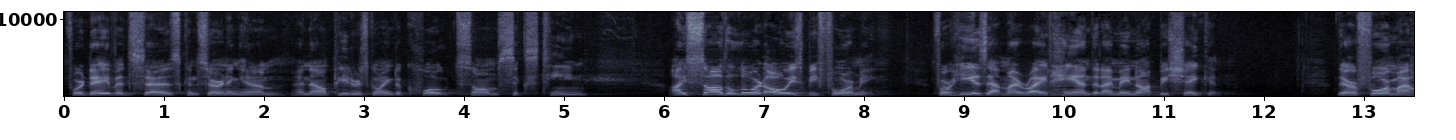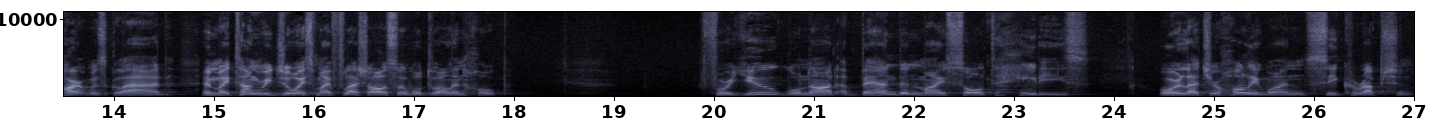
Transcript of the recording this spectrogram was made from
For David says concerning him, and now Peter's going to quote Psalm 16 I saw the Lord always before me, for he is at my right hand that I may not be shaken. Therefore my heart was glad, and my tongue rejoiced, my flesh also will dwell in hope. For you will not abandon my soul to Hades or let your Holy One see corruption.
